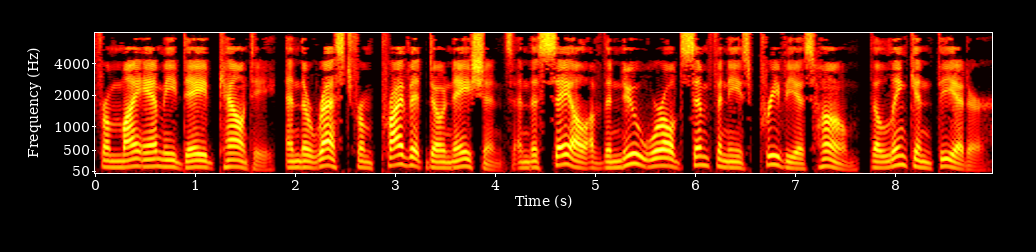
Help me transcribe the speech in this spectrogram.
from Miami-Dade County, and the rest from private donations and the sale of the New World Symphony's previous home, the Lincoln Theatre.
